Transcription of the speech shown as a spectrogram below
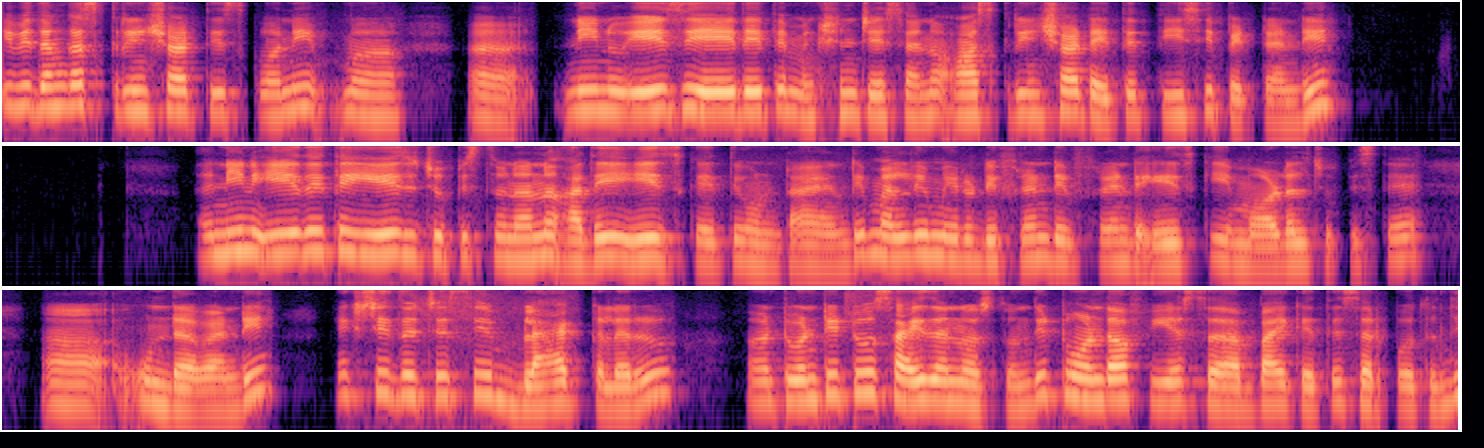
ఈ విధంగా స్క్రీన్‌షాట్ తీసుకొని నేను ఏజ్ ఏదైతే మెన్షన్ చేశానో ఆ స్క్రీన్‌షాట్ అయితే తీసి పెట్టండి. నేను ఏదైతే ఏజ్ చూపిస్తున్నానో అదే ఏజ్కి అయితే ఉంటాయండి. మళ్ళీ మీరు డిఫరెంట్ డిఫరెంట్ ఏజ్‌కి ఈ మోడల్ చూపిస్తే ఉండవండి. నెక్స్ట్ ఇది వచ్చేసి black colour. Twenty two size అని వస్తుంది. టూ అండ్ హాఫ్ ఇయర్స్ అబ్బాయికి అయితే సరిపోతుంది.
